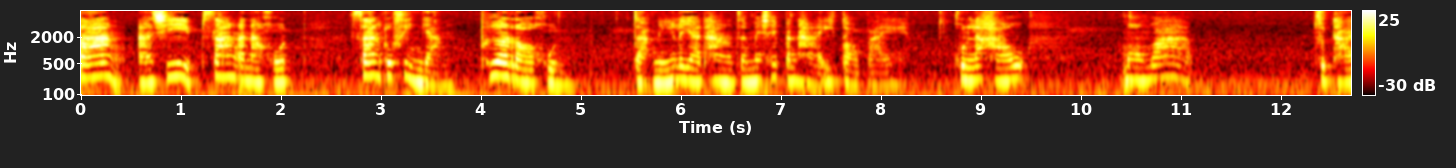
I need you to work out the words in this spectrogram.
สร้างอาชีพ สร้างอนาคต สร้างทุกสิ่งอย่างเพื่อรอคุณ จากนี้ระยะทางจะไม่ใช่ปัญหาอีกต่อไป คุณและเขามองว่าสุดท้าย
